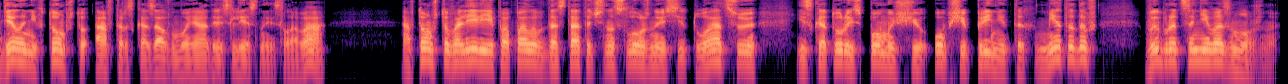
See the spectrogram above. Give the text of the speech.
Дело не в том, что автор сказал в мой адрес лестные слова, а в том, что Валерия попала в достаточно сложную ситуацию, из которой с помощью общепринятых методов выбраться невозможно,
